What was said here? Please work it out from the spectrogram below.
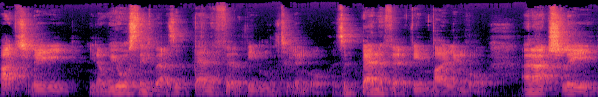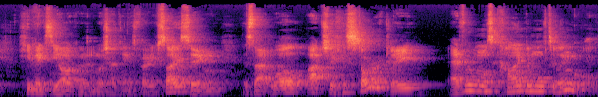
actually, you know, we always think about it as a benefit of being multilingual. It's a benefit of being bilingual. And actually, he makes the argument, which I think is very exciting, is that, well, actually, historically, everyone was kind of multilingual.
